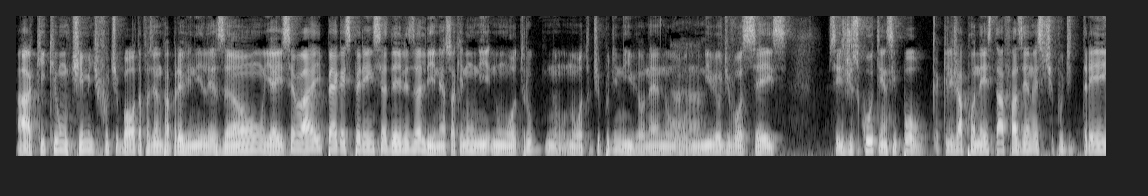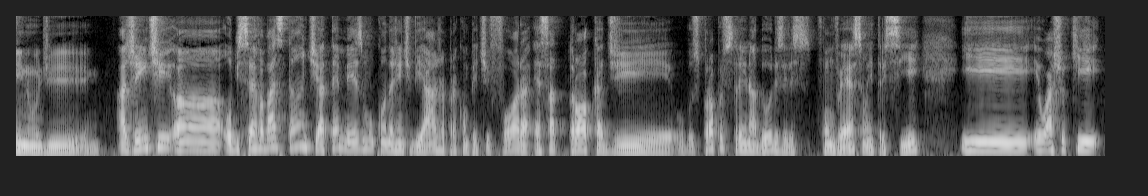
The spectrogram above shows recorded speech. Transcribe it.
Ah, o que, que um time de futebol está fazendo para prevenir lesão? E aí você vai e pega a experiência deles ali, né? Só que num, num, outro, num, num outro tipo de nível, né? No, uhum. no nível de vocês. Vocês discutem assim, pô, aquele japonês está fazendo esse tipo de treino, de a gente uh, observa bastante, até mesmo quando a gente viaja para competir fora, essa troca de. Os próprios treinadores eles conversam entre si e eu acho que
